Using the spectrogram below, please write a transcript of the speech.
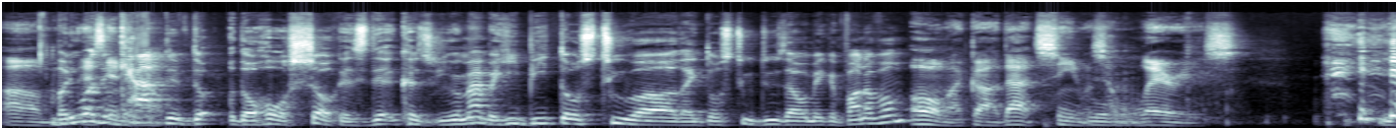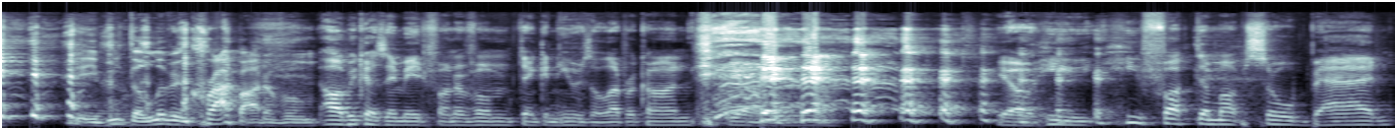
Um, but he wasn't and- and- captive the, the whole show, because because you remember he beat those two, uh, like those two dudes that were making fun of him. Oh my god, that scene was hilarious. Yeah, he beat the living crap out of him. All because they made fun of him, thinking he was a leprechaun. Yo, yo, he he fucked them up so bad.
